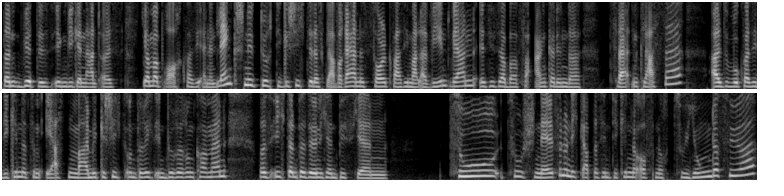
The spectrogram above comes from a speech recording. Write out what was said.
dann wird es irgendwie genannt als, ja, man braucht quasi einen Lenkschnitt durch die Geschichte der Sklaverei und es soll quasi mal erwähnt werden. Es ist aber verankert in der zweiten Klasse also wo quasi die Kinder zum ersten Mal mit Geschichtsunterricht in Berührung kommen, was ich dann persönlich ein bisschen zu, zu schnell finde und ich glaube, da sind die Kinder oft noch zu jung dafür.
